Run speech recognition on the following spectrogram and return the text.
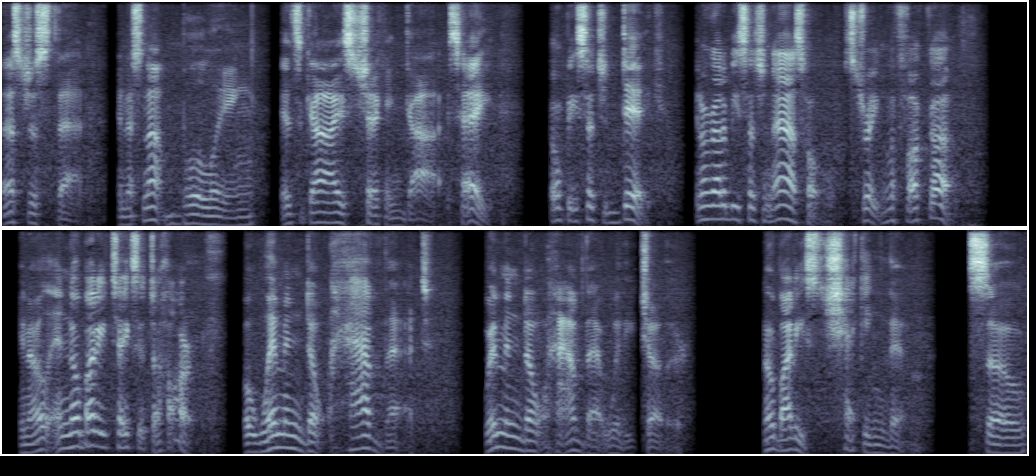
That's just that and it's not bullying It's guys checking guys. Hey, don't be such a dick. You don't gotta be such an asshole. Straighten the fuck up. You know, and nobody takes it to heart. But women don't have that. Women don't have that with each other. Nobody's checking them. So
